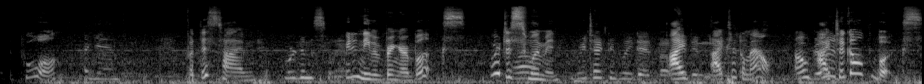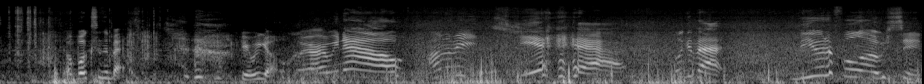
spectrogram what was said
At the pool, Again. But this time We're gonna swim. we didn't even bring our books. We're just swimming. We technically did, but I we didn't. I took them out. Oh, good. I took out the books. No books in the bag. Here we go. Where are we now? On the beach. Yeah. Look at that. Beautiful ocean.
